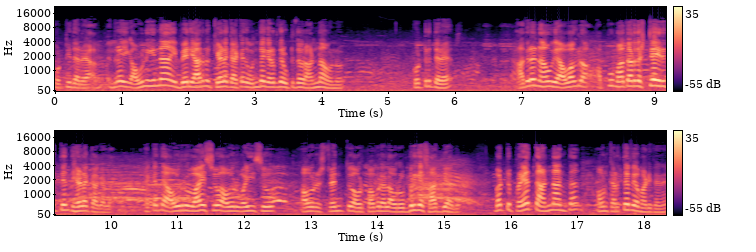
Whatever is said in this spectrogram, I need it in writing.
ಕೊಟ್ಟಿದ್ದಾರೆ. ಅಂದರೆ ಈಗ ಅವನಿಗಿನ್ನ ಬೇರೆ ಯಾರನ್ನೂ ಕೇಳೋಕೆ ಹಾಕಿದ್ರೆ ಒಂದೇ ಗರ್ಭದಲ್ಲಿ ಹುಟ್ಟಿದವರು ಅಣ್ಣ ಅವನು ಕೊಟ್ಟಿರ್ತಾರೆ. ಆದರೆ ನಾವು ಯಾವಾಗಲೂ ಅಪ್ಪು ಮಾತಾಡಿದಷ್ಟೇ ಇರುತ್ತೆ ಅಂತ ಹೇಳೋಕ್ಕಾಗಲ್ಲ. ಯಾಕಂದರೆ ಅವ್ರ ವಾಯ್ಸು ಅವ್ರ ವಯಸ್ಸು, ಅವ್ರ ಸ್ಟ್ರೆಂತು ಅವ್ರ ಪವರ್ ಎಲ್ಲ ಅವರೊಬ್ಬರಿಗೆ ಸಾಧ್ಯ ಅದು. ಬಟ್ ಪ್ರಯತ್ನ ಅಣ್ಣ ಅಂತ ಅವನು ಕರ್ತವ್ಯ ಮಾಡಿದ್ದಾನೆ.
